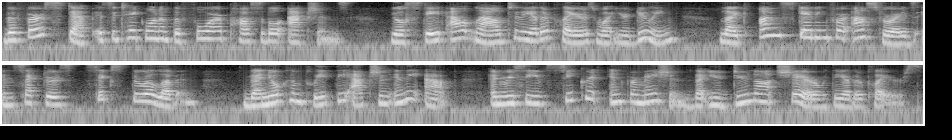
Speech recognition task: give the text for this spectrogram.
The first step is to take one of the four possible actions. You'll state out loud to the other players what you're doing, like I'm scanning for asteroids in sectors 6 through 11. Then you'll complete the action in the app and receive secret information that you do not share with the other players.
